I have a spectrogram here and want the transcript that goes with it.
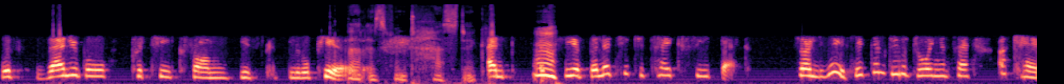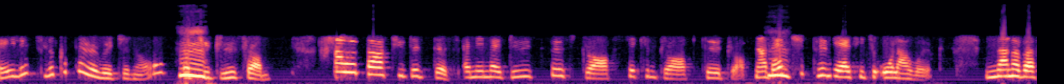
with valuable critique from his little peers. That is fantastic. And it's mm. the ability to take feedback. So yes, let them do the drawing and say, okay, let's look at the original that mm. you drew from. How about you did this? And then they do first draft, second draft, third draft. Now that mm. should permeate into all our work. None of us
